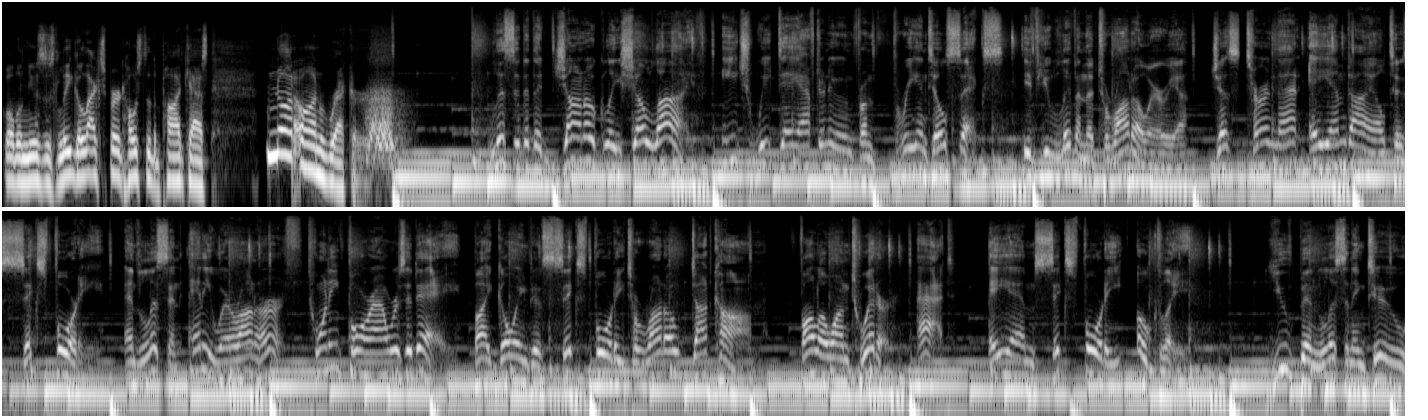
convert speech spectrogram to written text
Global News' legal expert, host of the podcast, Not on Record. Listen to the John Oakley Show live each weekday afternoon from 3 until 6. If you live in the Toronto area, just turn that AM dial to 640 and listen anywhere on earth 24 hours a day by going to 640toronto.com. Follow on Twitter at AM640 Oakley. You've been listening to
